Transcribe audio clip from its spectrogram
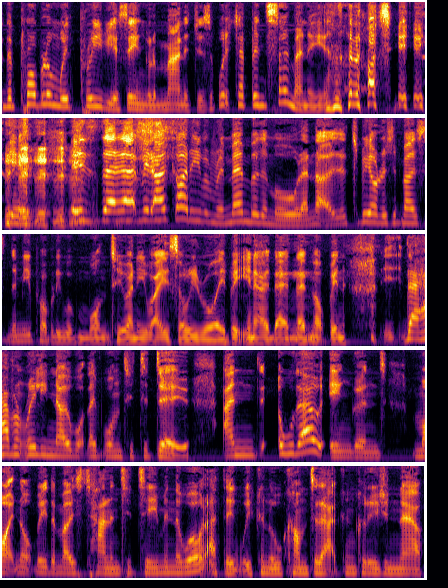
The problem with previous England managers, of which there have been so many in the last few years, is that, I mean, I can't even remember them all. And uh, to be honest with most of them, you probably wouldn't want to anyway. Sorry, Roy. But, you know, they're, they've mm. not been, they haven't really know what they've wanted to do. And although England might not be the most talented team in the world, I think we can all come to that conclusion now.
